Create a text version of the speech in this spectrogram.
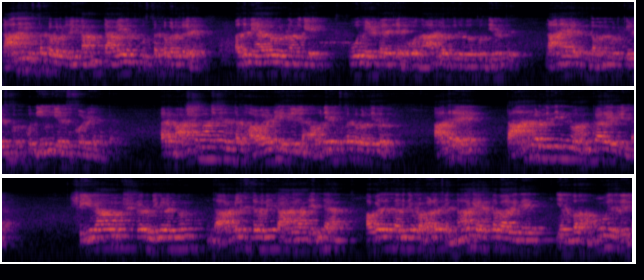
ನಾನೇ ಪುಸ್ತಕ ಬರೆದಿದ್ದೀನಿ. ನಮ್, ನಾವೇ ಒಂದು ಪುಸ್ತಕ ಬರೆದ್ರೆ ಅದನ್ನ ಯಾರೊಬ್ಬರು ನಮಗೆ ಓದ್ ಹೇಳ್ತಾ ಇದ್ರೆ, ಓ ನಾನು ಬರೆದಿರೋದು ಅಂತ ಒಂದು ಇರುತ್ತೆ. ನಾನೇ ಅದನ್ನ ಗಮನ ಕೊಟ್ಟು ಕೇಳಿಸ್ಬೇಕು ನೀವು ಕೇಳಿಸ್ಕೊಳ್ಳಿ ಅಂತ. ಆದರೆ ಮಾಸ್ಟರ್ ಅಂತ ಭಾವನೆ ಇರಲಿಲ್ಲ. ಅವನೇ ಪುಸ್ತಕ ಬರೆದಿರೋದು. ಆದರೆ ತಾನು ಬರೆದಿದ್ದೀನಿ ಅಹಂಕಾರ ಇರಲಿಲ್ಲ. ಶ್ರೀರಾಮಕೃಷ್ಣ ನುಡಿಗಳನ್ನು ದಾಖಲಿಸಿದವನೇ ತಾನಾದ್ರಿಂದ ಅವೆಲ್ಲ ತನಗೆ ಬಹಳ ಚೆನ್ನಾಗಿ ಅರ್ಥವಾಗಿದೆ ಎಂಬ ಹಮ್ಮೂ ಇರಲಿಲ್ಲ.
